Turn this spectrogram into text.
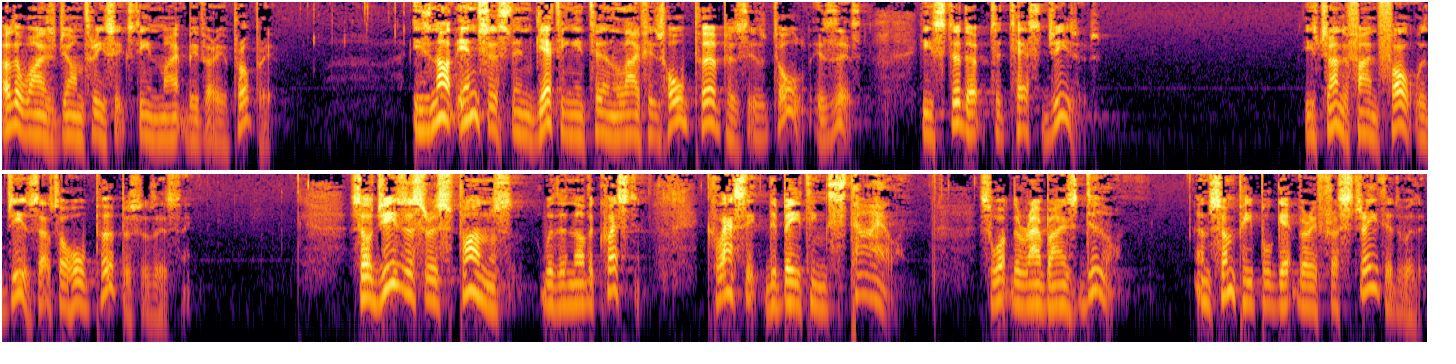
Otherwise, John 3.16 might be very appropriate. He's not interested in getting eternal life. His whole purpose, is told, is this. He stood up to test Jesus. He's trying to find fault with Jesus. That's the whole purpose of this thing. So Jesus responds with another question. Classic debating style. It's what the rabbis do. And some people get very frustrated with it.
